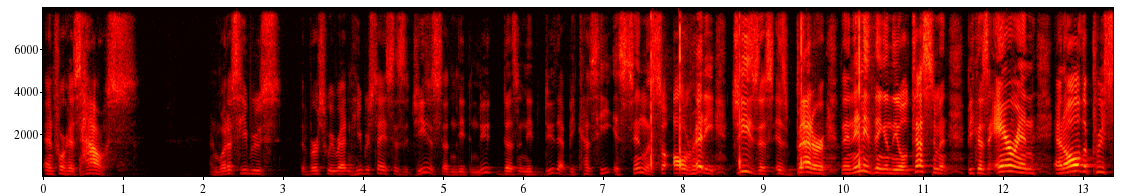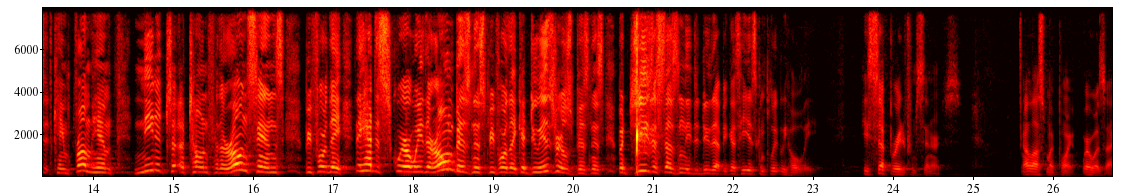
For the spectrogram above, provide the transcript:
and for his house. And what does Hebrews the verse we read in Hebrews say says that Jesus doesn't need, to do, doesn't need to do that because he is sinless. So already Jesus is better than anything in the Old Testament because Aaron and all the priests that came from him needed to atone for their own sins before they, they had to square away their own business before they could do Israel's business. But Jesus doesn't need to do that because he is completely holy. He's separated from sinners. I lost my point. Where was I?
